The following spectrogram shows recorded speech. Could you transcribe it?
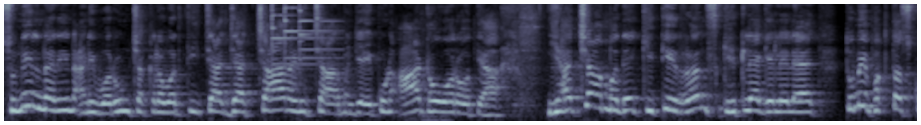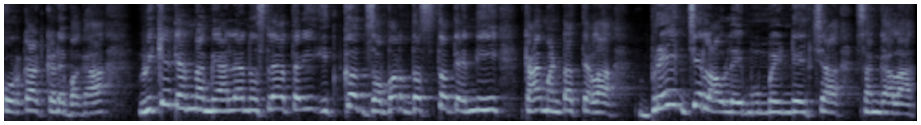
सुनील नरीन आणि वरुण चक्रवर्तीच्या ज्या चार आणि चार म्हणजे एकूण आठ ओव्हर होत्या ह्याच्यामध्ये किती रन्स घेतल्या गेलेल्या आहेत? तुम्ही फक्त स्कोर कार्डकडे बघा. विकेट यांना मिळाल्या नसल्या तरी इतकं जबरदस्त त्यांनी काय म्हणतात त्याला ब्रेक जे लावले मुंबई इंडियन्सच्या संघाला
